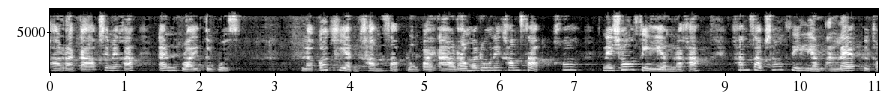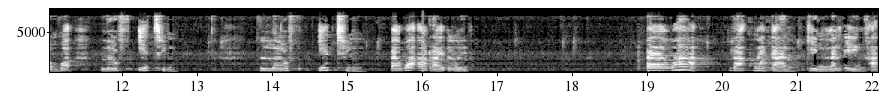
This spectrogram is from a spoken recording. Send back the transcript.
paragraph ใช่ไหมคะ and write the words แล้วก็เขียนคำศัพท์ลงไปอ่าเรามาดูในคำศัพท์ข้อในช่องสี่เหลี่ยมนะคะ คำศัพท์ช่องสี่เหลี่ยมอันแรกคือคำว่า love eating love eating แปลว่าอะไรเอ่ย แปลว่า รักในการกินนั่นเองค่ะ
